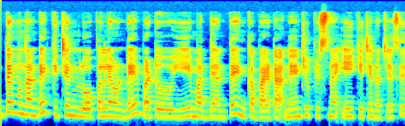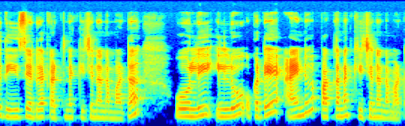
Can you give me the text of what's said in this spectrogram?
ఇంతకుముందు అంటే కిచెన్ లోపలనే ఉండే. బట్ ఈ మధ్య అంటే ఇంకా బయట నేను చూపిస్తున్న ఈ కిచెన్ వచ్చేసి రీసెంట్గా కట్టిన కిచెన్ అన్నమాట. ఓన్లీ ఇల్లు ఒకటే అండ్ పక్కన కిచెన్ అన్నమాట.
